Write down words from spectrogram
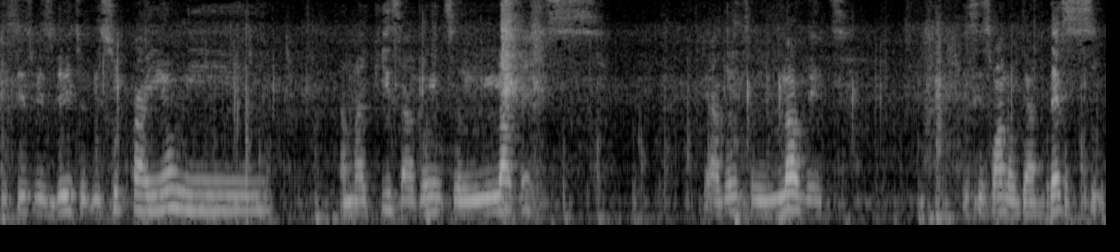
This is going to be super yummy. And my kids are going to love it. They are going to love it. This is one of their best soup.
